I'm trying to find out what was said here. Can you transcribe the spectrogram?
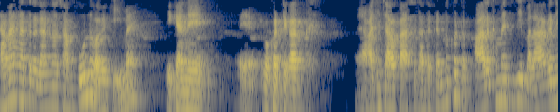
Taman අතර ගන්නවා සම්පූර්ණ වගකීම ඒ කියන්නේ රොකට් එකක් ආජිතාවකාශ ගත කරනකොට පාලක මැදිරිය බලාගෙන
